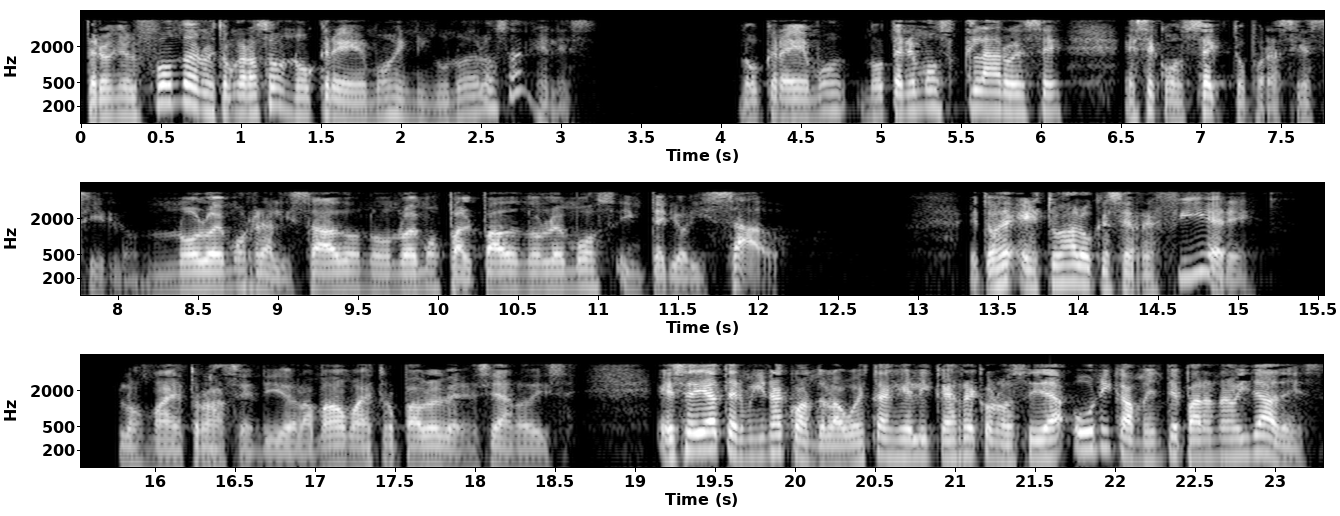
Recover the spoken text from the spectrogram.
Pero en el fondo de nuestro corazón no creemos en ninguno de los ángeles. No creemos, no tenemos claro ese, ese concepto, por así decirlo. No lo hemos realizado, no lo hemos palpado, no lo hemos interiorizado. Entonces, esto es a lo que se refiere los maestros ascendidos. El amado maestro Pablo el Veneciano dice, ese día termina cuando la huesta angélica es reconocida únicamente para Navidades.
